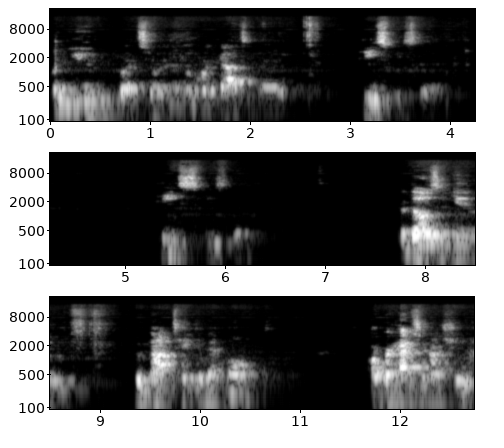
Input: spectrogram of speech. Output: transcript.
For you who are children of the Lord God today, peace be still. Peace be still. For those of you who have not taken that moment, or perhaps you're not sure,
